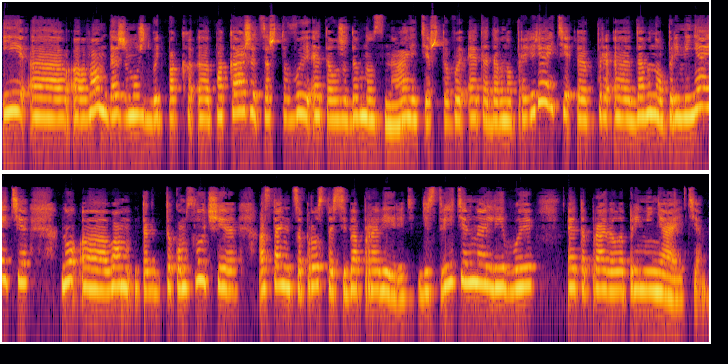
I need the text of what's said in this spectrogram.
И э, вам даже, может быть, э, покажется, что вы это уже давно знаете, что вы это давно проверяете, э, давно применяете, но вам в таком случае останется просто себя проверить, действительно ли вы это правило применяете.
